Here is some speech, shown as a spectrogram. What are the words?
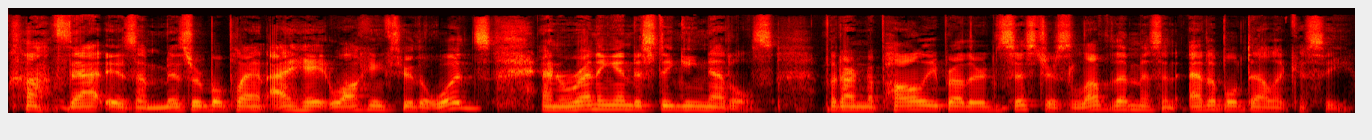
Huh, that is a miserable plant. I hate walking through the woods and running into stinging nettles, but our Nepali brothers and sisters love them as an edible delicacy.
